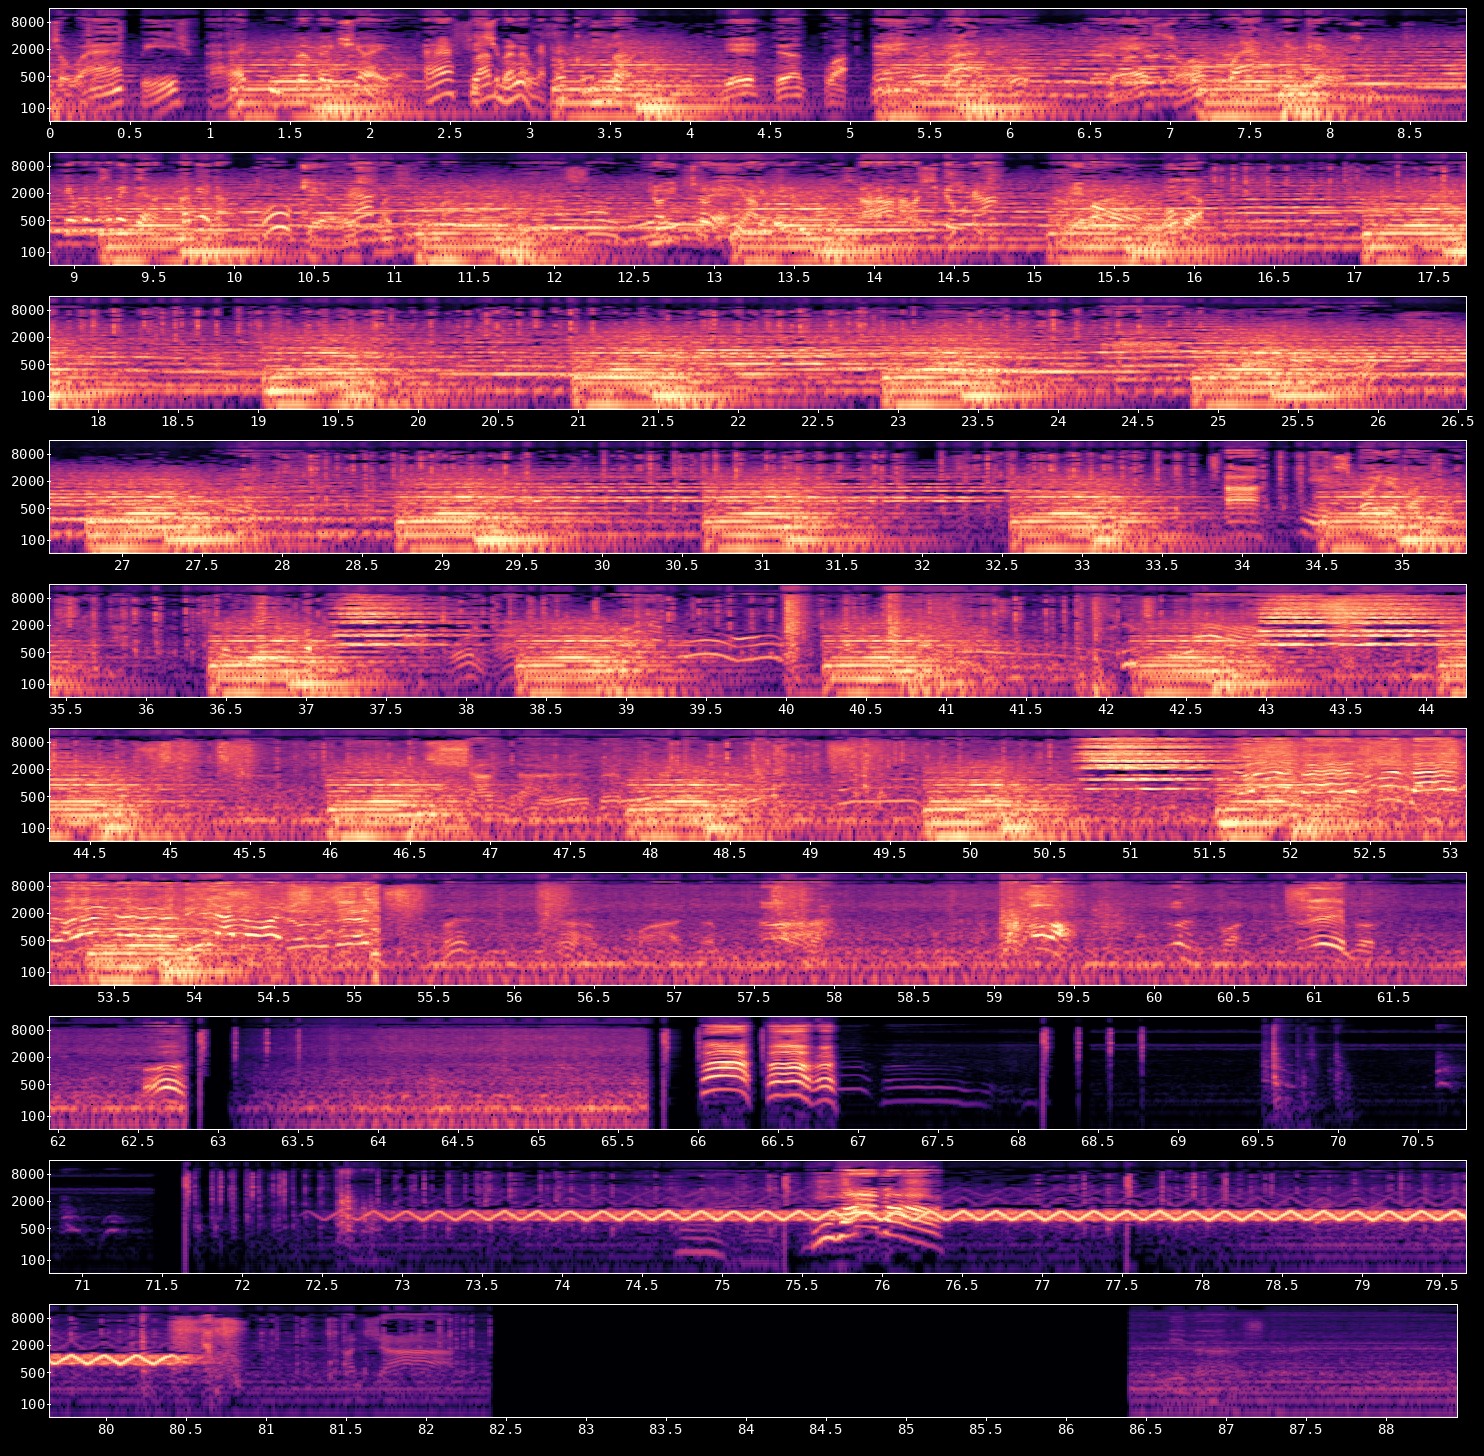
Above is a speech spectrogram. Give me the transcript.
Joanne, Bish, Pat, Bebekşayo. Afla ben okula. Lehten kwa. Ben kwa. Yes, o kwa. Kevesi. Kevesi beder. Kabela. O kevesi. No intre. Daha havaşı da uga. Emo. Oga. a mi swoje wartości. Oh! Lava!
